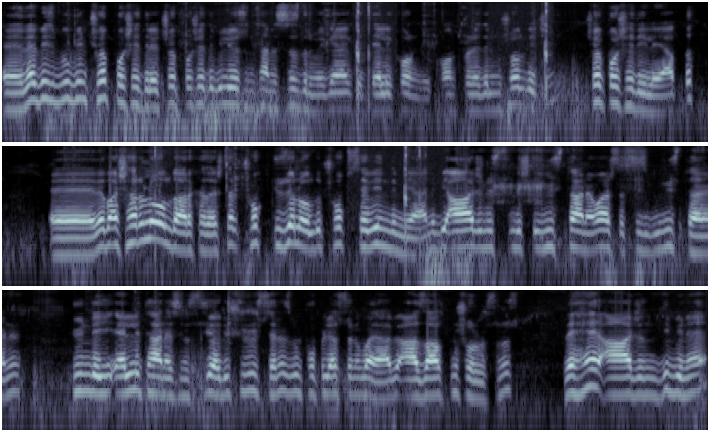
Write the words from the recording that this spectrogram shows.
Ee, ve biz bugün çöp poşetiyle, çöp poşeti biliyorsunuz hani sızdırmıyor, genellikle delik olmuyor, kontrol edilmiş olduğu için çöp poşetiyle yaptık. Ee, ve başarılı oldu arkadaşlar. Çok güzel oldu, çok sevindim yani. Bir ağacın üstünde işte 100 tane varsa siz bu 100 tanenin günde 50 tanesini suya düşürürseniz bu popülasyonu bayağı bir azaltmış olursunuz. Ve her ağacın dibine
